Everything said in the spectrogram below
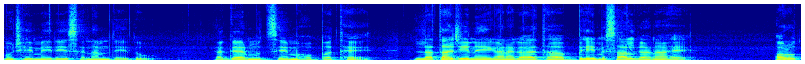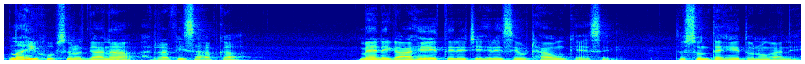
मुझे मेरे सनम दे दो। अगर मुझसे मोहब्बत है। लता जी ने ये गाना गाया था, बेमिसाल गाना है। और उतना ही खूबसूरत गाना रफ़ी साहब का। मैं निगाहें तेरे चेहरे से उठाऊं कैसे? तो सुनते हैं ये दोनों गाने।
